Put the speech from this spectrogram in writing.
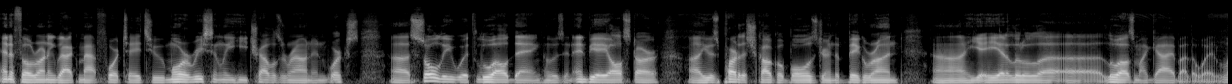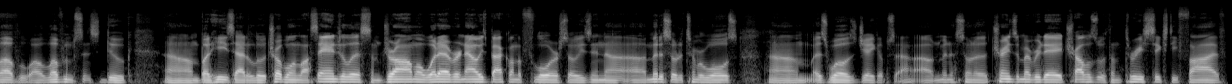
NFL running back Matt Forte to more recently, he travels around and works uh, solely with Luol Deng, who is an NBA All Star. Uh, he was part of the Chicago Bulls during the big run. Uh, he, he had a little. Uh, uh, Luol's my guy, by the way. Love Luol. Loved him since Duke. Um, but he's had a little trouble in Los Angeles, some drama, whatever. Now he's back on the floor, so he's in uh, uh, Minnesota Timberwolves, um, as well as Jacobs out, out in Minnesota. Trains them every day, travels with them 365,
